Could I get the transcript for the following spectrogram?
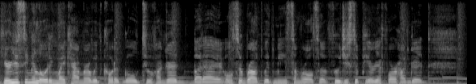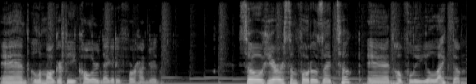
Here you see me loading my camera with Kodak Gold 200, but I also brought with me some rolls of Fuji Superia 400 and Lomography Color Negative 400. So here are some photos I took and hopefully you'll like them.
